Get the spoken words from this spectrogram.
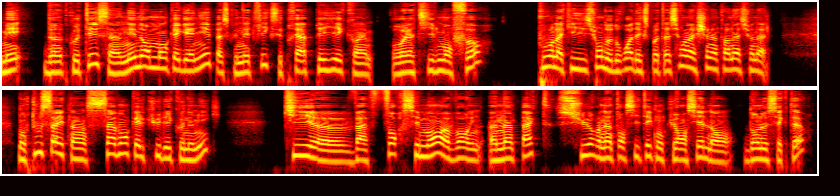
Mais d'un autre côté, c'est un énorme manque à gagner parce que Netflix est prêt à payer quand même relativement fort pour l'acquisition de droits d'exploitation à la chaîne internationale. Donc tout ça est un savant calcul économique qui euh, va forcément avoir un impact sur l'intensité concurrentielle dans, le secteur.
